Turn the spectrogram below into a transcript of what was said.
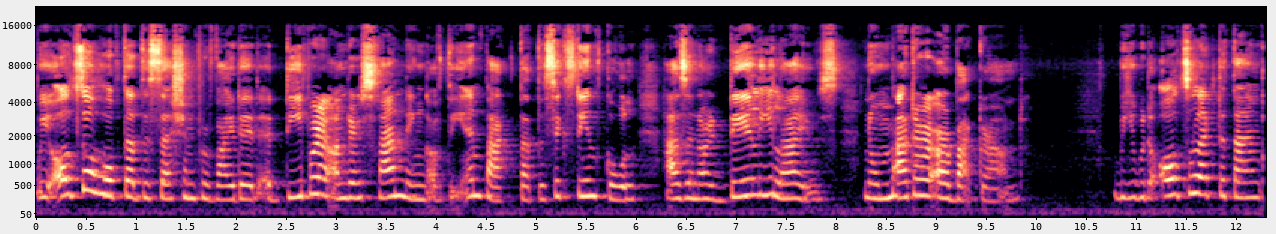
We also hope that this session provided a deeper understanding of the impact that the 16th goal has in our daily lives, no matter our background. We would also like to thank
